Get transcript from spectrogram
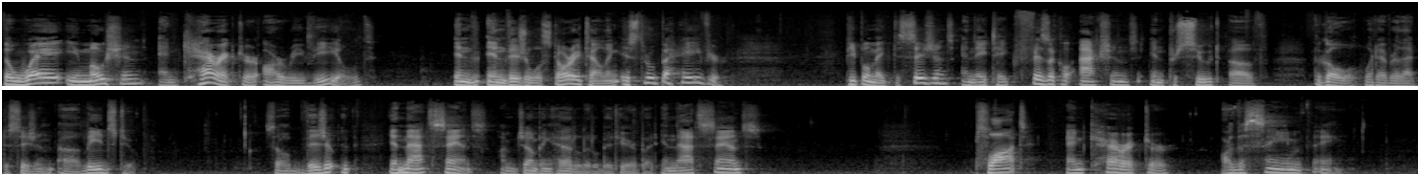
the way emotion and character are revealed in, in visual storytelling is through behavior. People make decisions and they take physical actions in pursuit of the goal, whatever that decision uh, leads to. So, visual, in that sense, I'm jumping ahead a little bit here, but in that sense, plot and character are the same thing.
